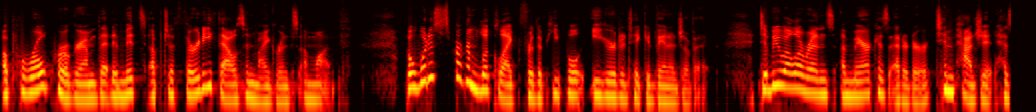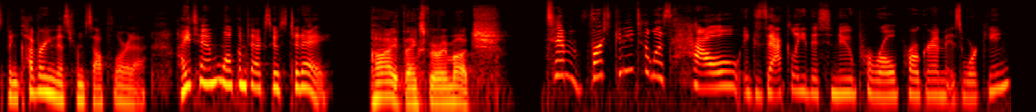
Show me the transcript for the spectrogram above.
a parole program that admits up to 30,000 migrants a month. But what does this program look like for the people eager to take advantage of it? WLRN's America's editor, Tim Padgett, has been covering this from South Florida. Hi, Tim. Welcome to Axios Today. Hi, thanks very much. Tim, first, can you tell us how exactly this new parole program is working?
